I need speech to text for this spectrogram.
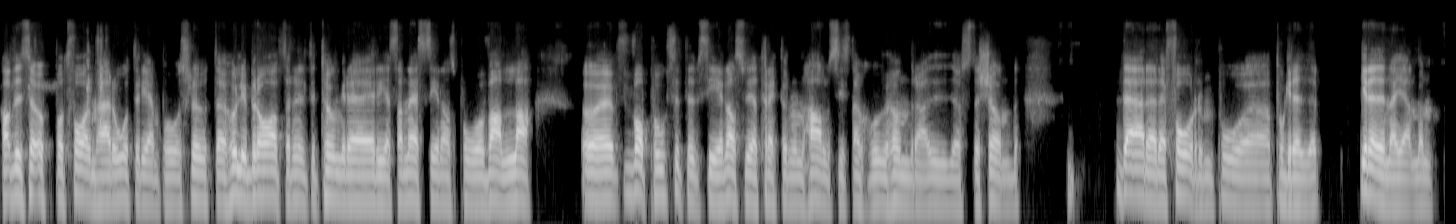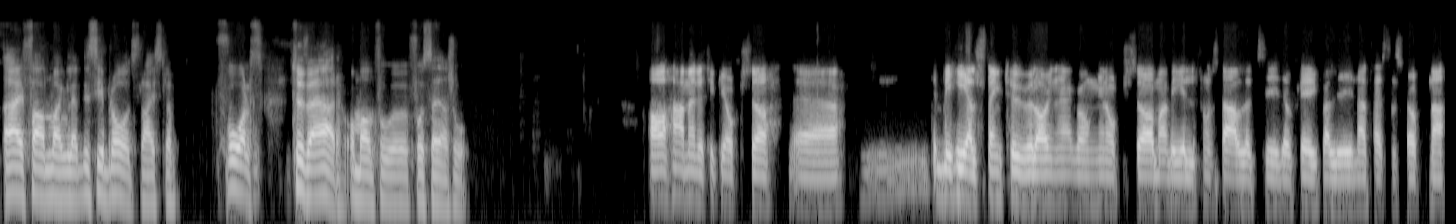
har visat uppåt form här återigen på slutet. Höll ju bra för en lite tungre resa näst senast på Valla. Eh, var positiv senast via 13,5 sista 700 i Östersund. Där är det form på på grejer grejerna igen, men nej, fan Wangle, det ser bra ut för Iceland Falls. Tyvärr, om man får, får säga så. Ja, men det tycker jag också. Eh, det blir helt stängt huvudlag den här gången också. Man vill från stallets sida och Fredrik Wallin att hästen ska öppna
